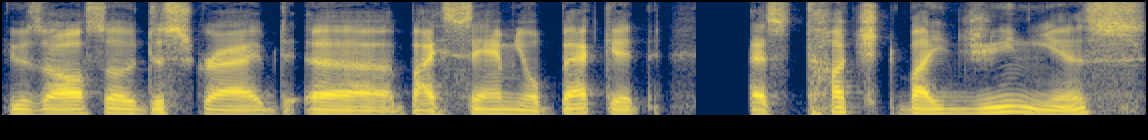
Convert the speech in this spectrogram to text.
He was also described uh, by Samuel Beckett as touched by genius,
